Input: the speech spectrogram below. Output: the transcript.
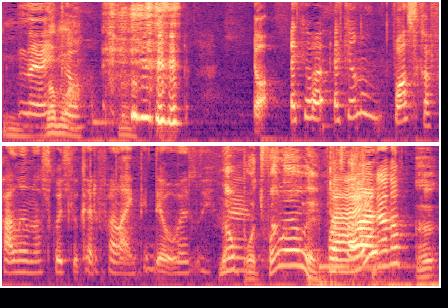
né? Vamos então, lá. eu- é, que eu, é que eu não posso ficar falando as coisas que eu quero falar, entendeu, Wesley? Não, pode falar, ué. Vai. falar? Não, não.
